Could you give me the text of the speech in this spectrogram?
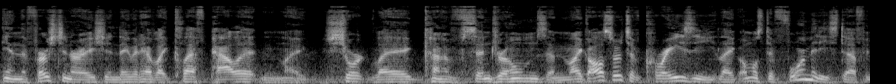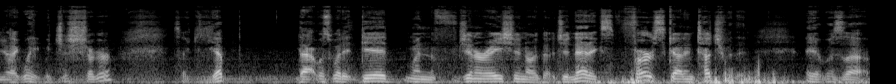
in the first generation they would have like cleft palate and like short leg kind of syndromes and like all sorts of crazy like almost deformity stuff. And you're like wait with just sugar? It's like yep that was what it did when the generation or the genetics first got in touch with it. It was, uh,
